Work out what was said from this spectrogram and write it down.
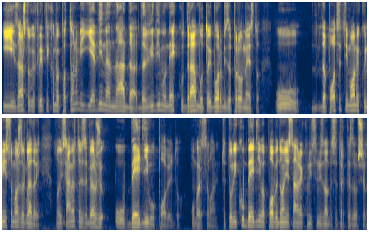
I zašto ga kritikujemo, pa to nam je jedina nada da vidimo neku dramu u toj borbi za prvo mesto. U da podsjetimo one koji nisu možda gledali, Lewis Hamilton je zabeležio ubedljivu pobedu u Barceloni. To je toliko ubedljiva pobeda, on je sam rekao, nisam ni znao da se trka završila.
